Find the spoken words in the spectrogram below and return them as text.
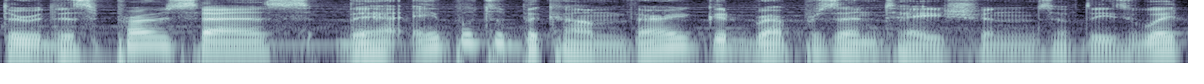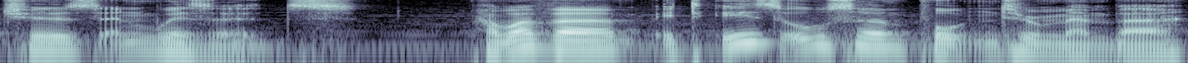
Through this process, they are able to become very good representations of these witches and wizards. However, it is also important to remember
